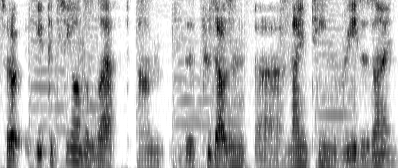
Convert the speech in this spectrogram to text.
So you can see on the left um, the 2019 redesign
